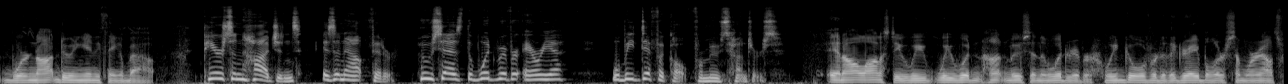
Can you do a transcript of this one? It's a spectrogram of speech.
we're not doing anything about. Pearson Hodgins is an outfitter who says the Wood River area will be difficult for moose hunters. In all honesty, we, we wouldn't hunt moose in the Wood River. We'd go over to the Greybull or somewhere else.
